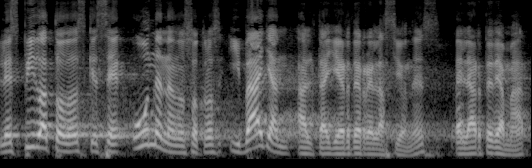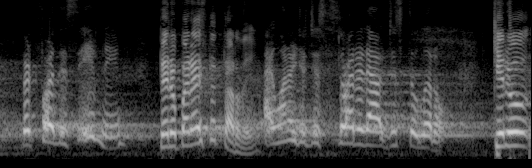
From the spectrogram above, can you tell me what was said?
Les pido a todos que se unan a nosotros y vayan al taller de relaciones, el arte de amar. But for this evening, Pero para esta tarde I wanted to just thread it out just a little. quiero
